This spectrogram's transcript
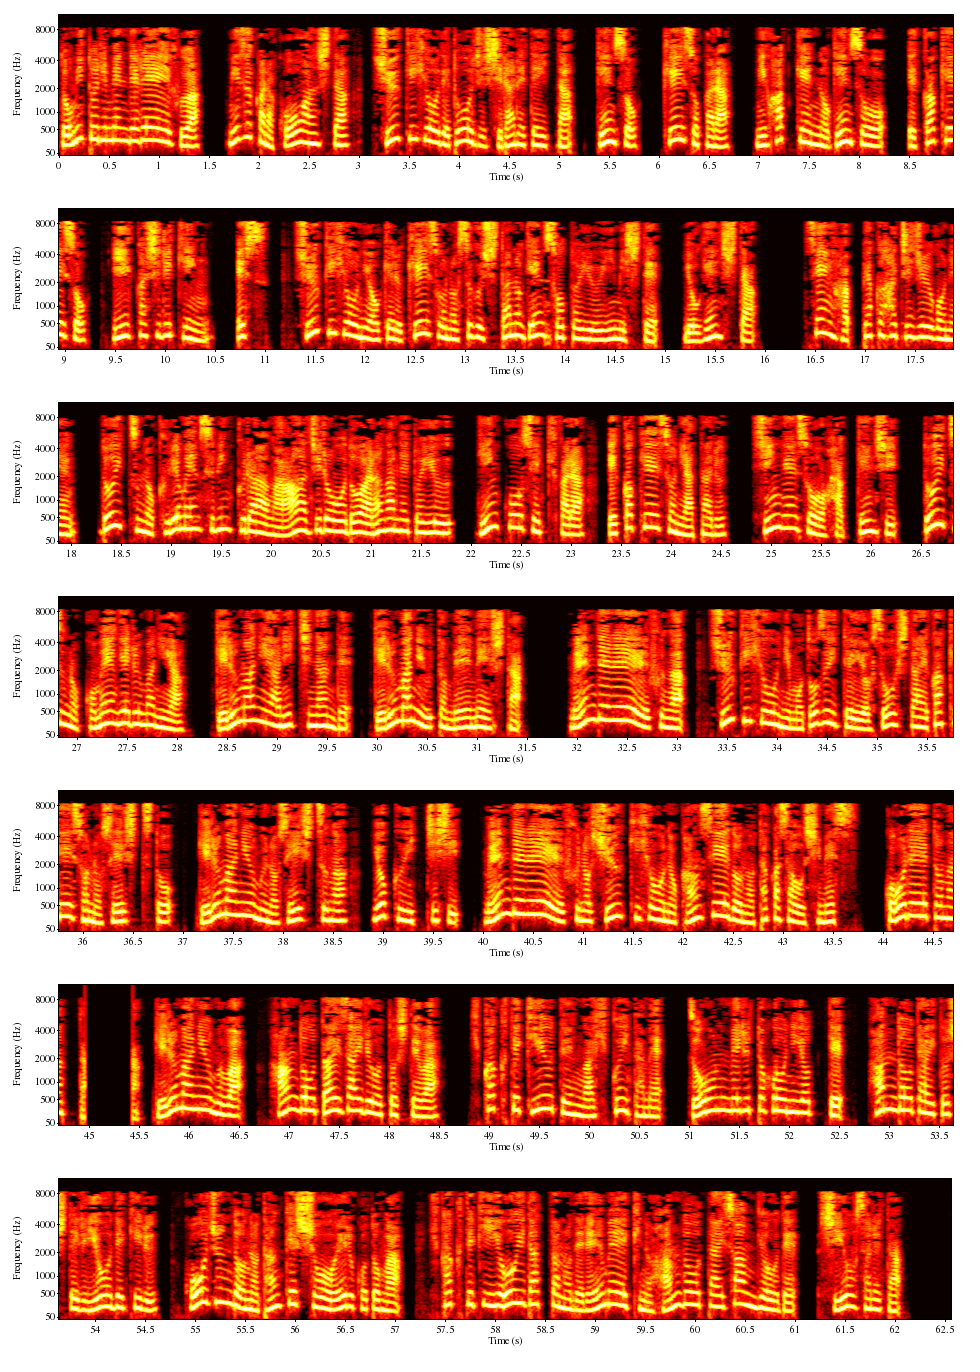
ドミトリ・メンデレーエフは、自ら考案した周期表で当時知られていた元素、ケイ素から未発見の元素をエカケイ素、イーカシリキン、S、周期表におけるケイ素のすぐ下の元素という意味して予言した。1885年、ドイツのクレメンス・ビンクラーがアージロード・アラガネという銀鉱石からエカケイ素にあたる新元素を発見し、ドイツのコメゲルマニア、ゲルマニアにちなんでゲルマニウと命名した。メンデレーエフが周期表に基づいて予想したエカケイ素の性質とゲルマニウムの性質がよく一致し、メンデレーエフの周期表の完成度の高さを示す恒例となった。ゲルマニウムは半導体材料としては比較的融点が低いためゾーンメルト法によって半導体として利用できる高純度の単結晶を得ることが比較的容易だったので黎明期の半導体産業で使用された。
